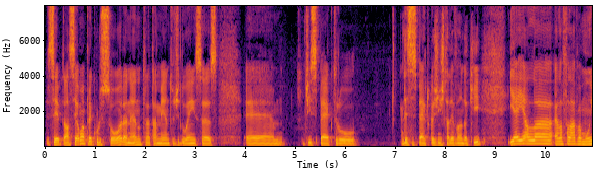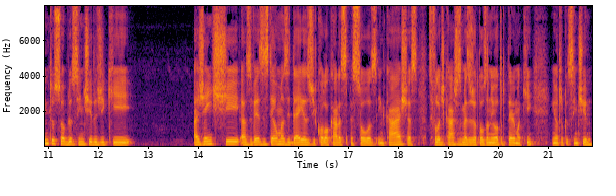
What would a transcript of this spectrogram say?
de ser, ela ser uma precursora, né? No tratamento de doenças é, de espectro desse espectro que a gente está levando aqui. E aí ela, ela falava muito sobre o sentido de que a gente às vezes tem umas ideias de colocar as pessoas em caixas. Você falou de caixas, mas eu já estou usando em outro termo aqui, em outro sentido,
